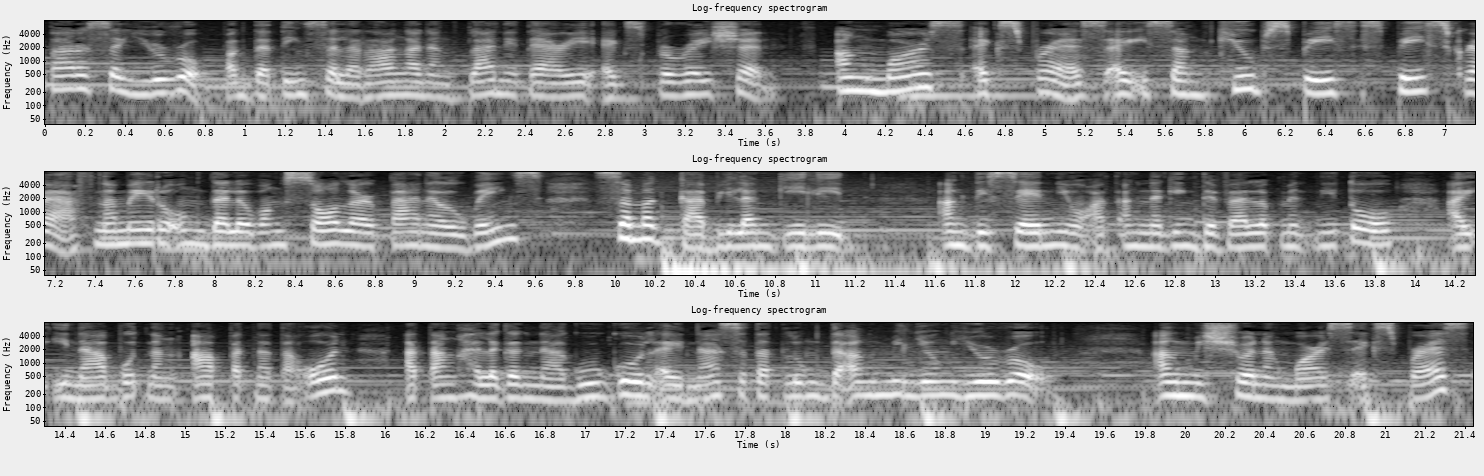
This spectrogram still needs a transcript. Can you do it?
para sa Europe pagdating sa larangan ng planetary exploration. Ang Mars Express ay isang CubeSpace spacecraft na mayroong dalawang solar panel wings sa magkabilang gilid. Ang disenyo at ang naging development nito ay inabot ng apat na taon at ang halagang nagugol ay nasa 300 milyong euro. Ang misyon ng Mars Express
